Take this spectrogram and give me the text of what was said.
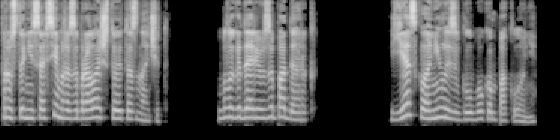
просто не совсем разобралась, что это значит. Благодарю за подарок. Я склонилась в глубоком поклоне.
